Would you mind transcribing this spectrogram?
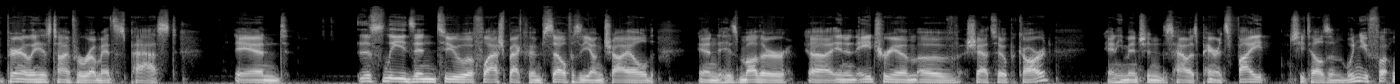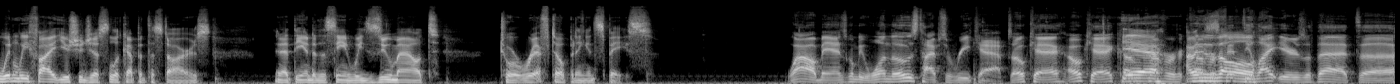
apparently his time for romance has passed. And this leads into a flashback of himself as a young child and his mother uh, in an atrium of Chateau Picard. And he mentions how his parents fight. She tells him, "When you when we fight, you should just look up at the stars." And at the end of the scene, we zoom out to a rift opening in space. Wow, man, it's going to be one of those types of recaps. Okay, okay, Co- Yeah, cover, I mean, this is 50 all- light years with that. Uh,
